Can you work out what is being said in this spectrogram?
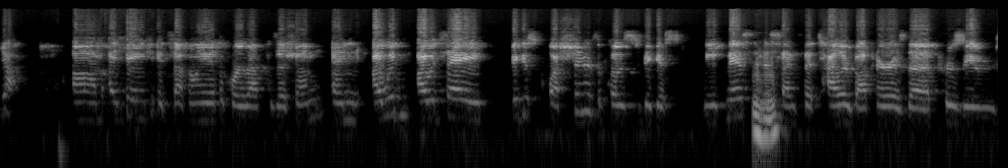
Yeah, um, I think it's definitely at the quarterback position, and I would I would say biggest question as opposed to biggest weakness mm-hmm. in the mm-hmm. sense that Tyler Buchner is the presumed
